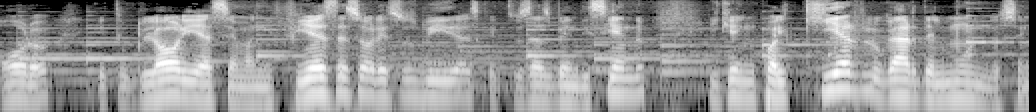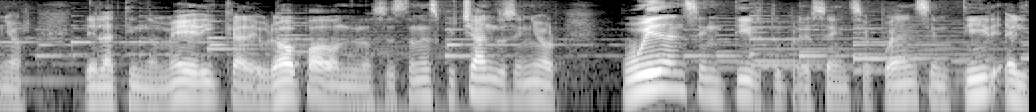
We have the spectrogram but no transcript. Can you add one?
Oro que tu gloria se manifieste sobre sus vidas, que tú estás bendiciendo y que en cualquier lugar del mundo, Señor, de Latinoamérica, de Europa, donde nos están escuchando, Señor, puedan sentir tu presencia, puedan sentir el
